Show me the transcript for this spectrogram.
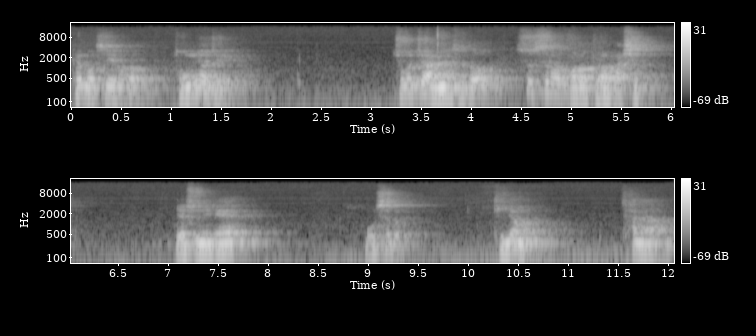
그 모습이 바로 종료주의예요. 죽을 줄 알면서도 스스로 걸어 돌아가신 예수님의 모습을 기념하는 찬양하는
